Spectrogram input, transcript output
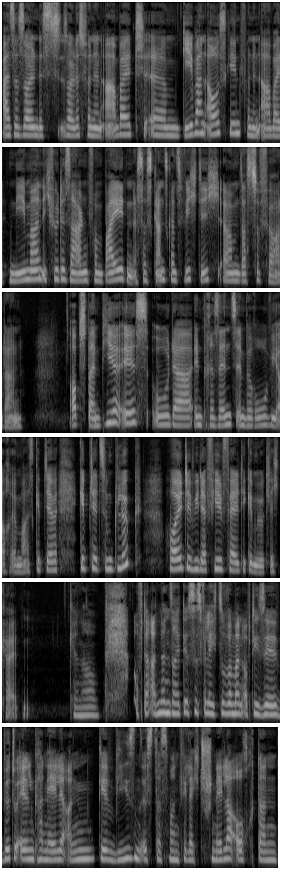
Also sollen das, soll das von den Arbeitgebern ausgehen, von den Arbeitnehmern? Ich würde sagen, von beiden ist das ganz, ganz wichtig, ähm, das zu fördern. Ob es beim Bier ist oder in Präsenz im Büro, wie auch immer. Es gibt ja, gibt ja zum Glück heute wieder vielfältige Möglichkeiten. Genau. Auf der anderen Seite ist es vielleicht so, wenn man auf diese virtuellen Kanäle angewiesen ist, dass man vielleicht schneller auch dann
